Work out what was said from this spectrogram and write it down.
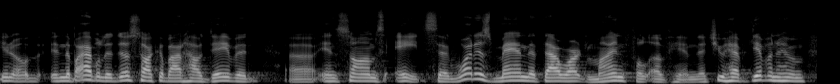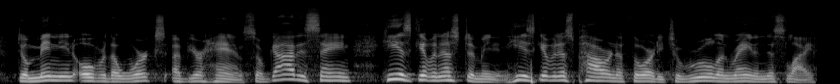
you know, in the Bible, it does talk about how David uh, in Psalms 8 said, What is man that thou art mindful of him, that you have given him dominion over the works of your hands? So God is saying He has given us dominion, He has given us power and authority to rule and reign in this life.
